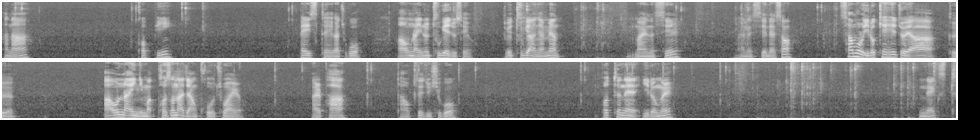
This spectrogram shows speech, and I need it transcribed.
하나 커피 페이스트 해가지고 아웃라인을 두 개 해주세요. 왜 두 개 하냐면 마이너스 1 마이너스 1에서 3으로 이렇게 해줘야 그 아웃라인이 막 벗어나지 않고 좋아요. 알파 다 없애주시고 버튼의 이름을 next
